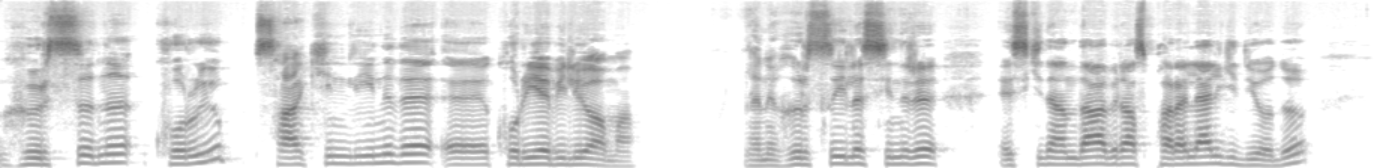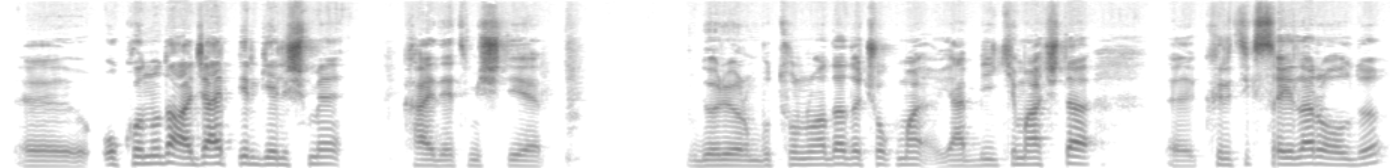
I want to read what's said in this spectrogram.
hırsını koruyup sakinliğini de e, koruyabiliyor ama. Hani hırsıyla siniri eskiden daha biraz paralel gidiyordu. Ee, o konuda acayip bir gelişme kaydetmiş diye görüyorum. Bu turnuvada da çok ma- yani bir iki maçta e, kritik sayılar oldu.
